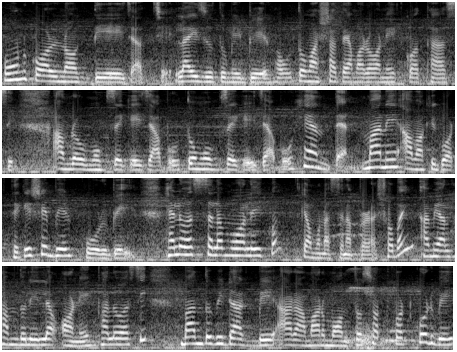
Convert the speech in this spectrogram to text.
ফোন কল নক দিয়েই যাচ্ছে। লাইজু, তুমি বের হও, তোমার সাথে আমার অনেক কথা আছে। আমরা অমুক জায়গায় যাব, তমুক জায়গায় যাব, হ্যান ত্যান। মানে আমাকে ঘর থেকে সে বের করবেই। হ্যালো আসসালামু আলাইকুম। কেমন আছেন আপনারা সবাই? আমি আলহামদুলিল্লাহ, অনেক ভালো আছি। বান্ধবী ডাকবে আর আমার মন তো ছটফট করবেই।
